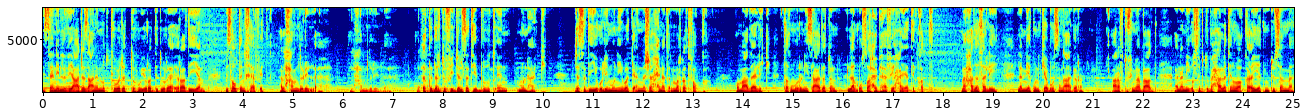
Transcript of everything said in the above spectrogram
لساني الذي عجز عن النطق وجدته يردد لا إراديا بصوت خافت. الحمد لله. الحمد لله. اعتدلت في جلستي ببطء منهك. جسدي يؤلمني وكأن شاحنة مرت فوقه. ومع ذلك تغمرني سعادة لم أصاحبها في حياتي قط. ما حدث لي لم يكن كابوسا عابرا. عرفت فيما بعد أنني أصبت بحالة واقعية تسمى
